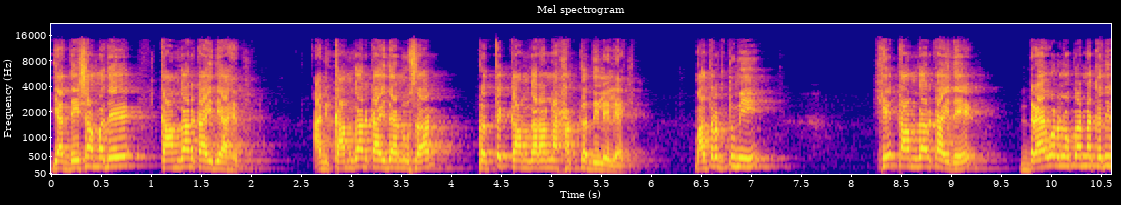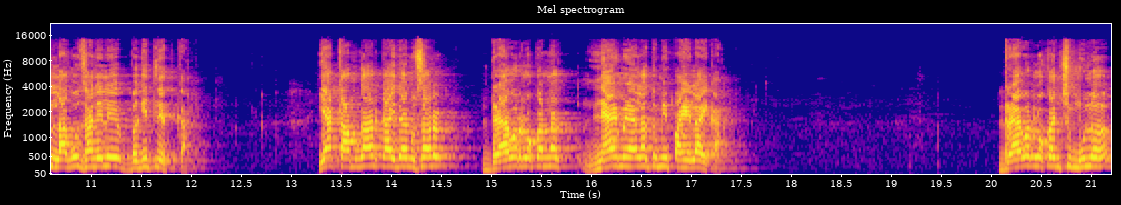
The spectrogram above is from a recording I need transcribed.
या देशामध्ये कामगार कायदे आहेत. आणि कामगार कायद्यानुसार प्रत्येक कामगारांना हक्क दिलेले आहेत. मात्र तुम्ही हे कामगार कायदे ड्रायव्हर लोकांना कधी लागू झालेले बघितलेत का? या कामगार कायद्यानुसार ड्रायव्हर लोकांना न्याय मिळायला तुम्ही पाहिला आहे का? ड्रायव्हर लोकांची मुलं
